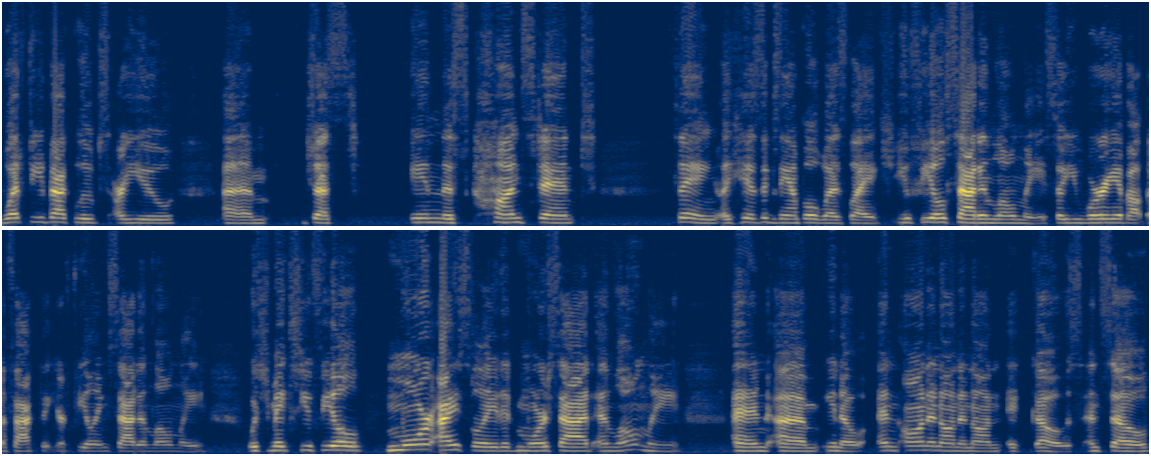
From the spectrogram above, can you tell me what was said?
What feedback loops are you um, just in this constant thing? Like his example was like, you feel sad and lonely. So you worry about the fact that you're feeling sad and lonely, which makes you feel more isolated, more sad and lonely. And, um, you know, and on and on and on it goes. And so,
